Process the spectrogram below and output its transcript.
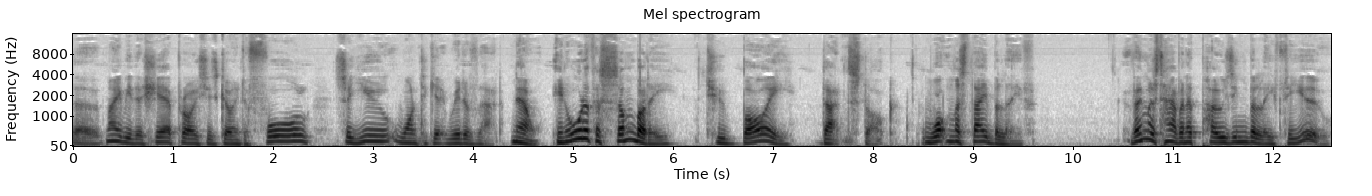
Uh, maybe the share price is going to fall. So you want to get rid of that. Now, in order for somebody to buy that stock, what must they believe? They must have an opposing belief to you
